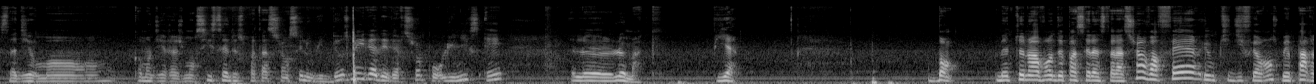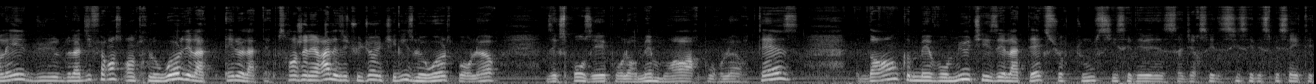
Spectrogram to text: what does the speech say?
c'est-à-dire mon, comment dirais-je, mon système d'exploitation c'est le Windows, mais il y a des versions pour Linux et le Mac. Bien. Bon, maintenant avant de passer à l'installation, on va faire une petite différence, mais parler de la différence entre le Word et, le LaTeX. Parce qu'en général, les étudiants utilisent le Word pour leurs exposés, pour leur mémoire, pour leur thèse. Donc, mais vaut mieux utiliser LaTeX, surtout si c'est des, si c'est des spécialités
